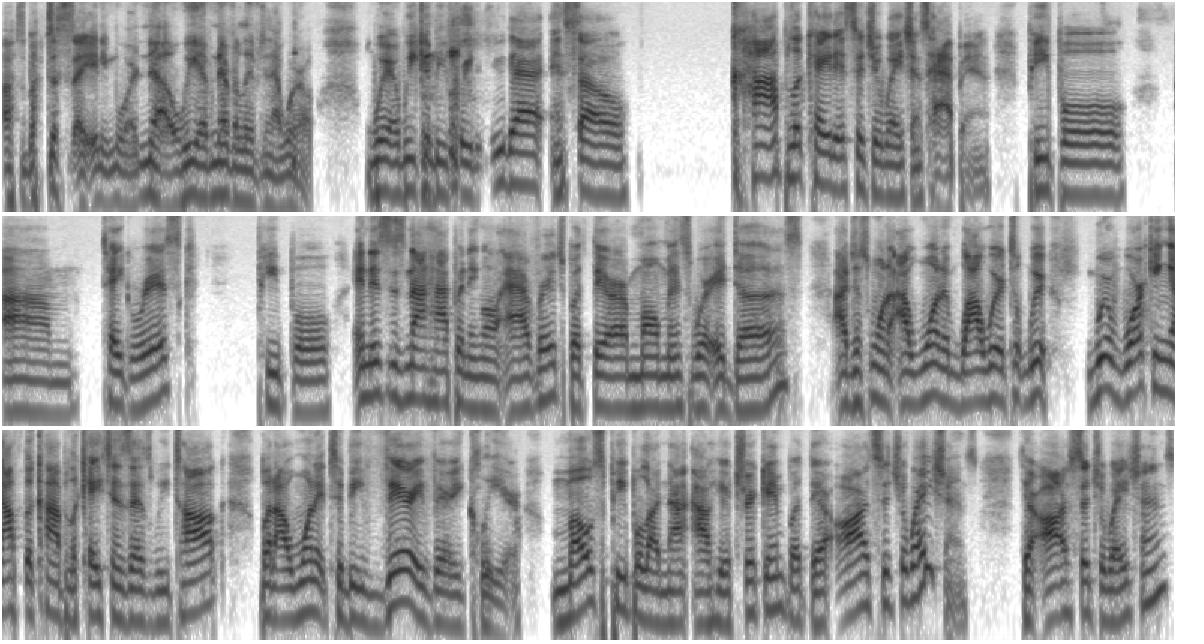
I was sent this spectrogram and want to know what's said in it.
was about to say anymore. No, we have never lived in that world where we can be free to do that. And so complicated situations happen. People um, take risk. People, and this is not happening on average, but there are moments where it does. I just want to. I want to while we're to, we're we're working out the complications as we talk, but I want it to be very very clear. Most people are not out here tricking, but there are situations. There are situations,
